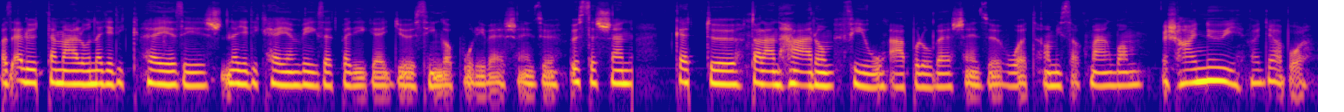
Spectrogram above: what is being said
Az előttem álló negyedik helyezés, negyedik helyen végzett pedig egy szingapúri versenyző. Összesen kettő, talán három fiú ápoló versenyző volt a mi szakmánkban. És hány női nagyjából?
